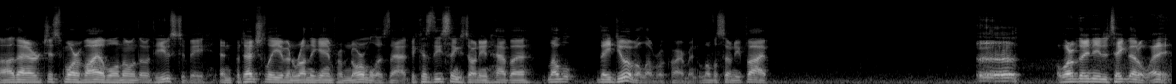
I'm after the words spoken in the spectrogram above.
uh, that are just more viable than what they used to be, and potentially even run the game from normal as that, because these things don't even have a level. They do have a level requirement, level 75. Uh, what if they need to take that away?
